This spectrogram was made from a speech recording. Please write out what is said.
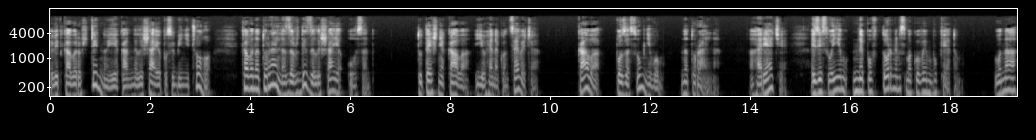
від кави розчинної, яка не лишає по собі нічого, кава натуральна завжди залишає осад. Тутешня кава Євгена Концевича кава, поза сумнівом, натуральна, гаряче зі своїм неповторним смаковим букетом. Вона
